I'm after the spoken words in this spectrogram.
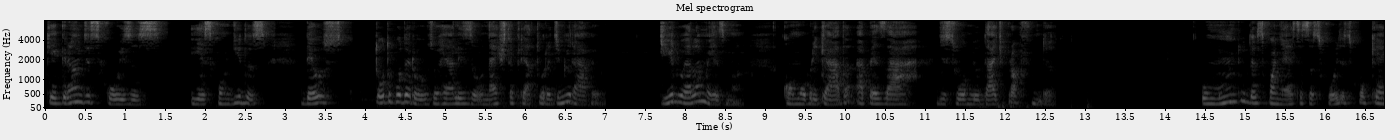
que grandes coisas e escondidas Deus Todo-Poderoso realizou nesta criatura admirável. Dilo ela mesma, como obrigada, apesar de sua humildade profunda. O mundo desconhece essas coisas porque é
